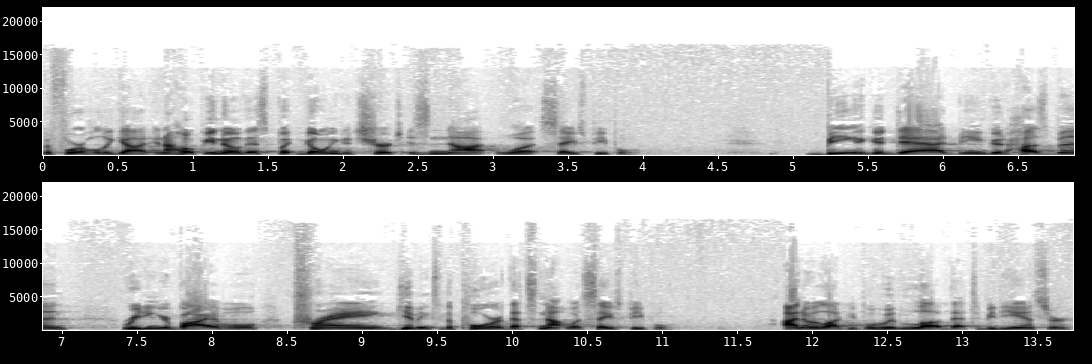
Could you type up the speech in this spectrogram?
before a holy God. And I hope you know this, but going to church is not what saves people. Being a good dad, being a good husband, reading your Bible, praying, giving to the poor, that's not what saves people. I know a lot of people who would love that to be the answer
